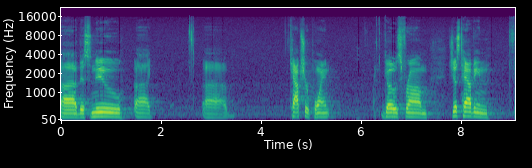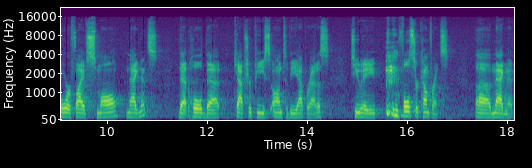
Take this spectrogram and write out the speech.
Uh, This new capture point goes from just having four or five small magnets that hold that capture piece onto the apparatus to a full circumference uh, magnet.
